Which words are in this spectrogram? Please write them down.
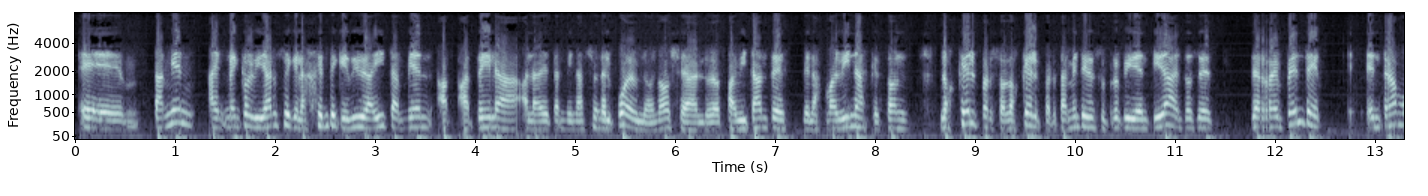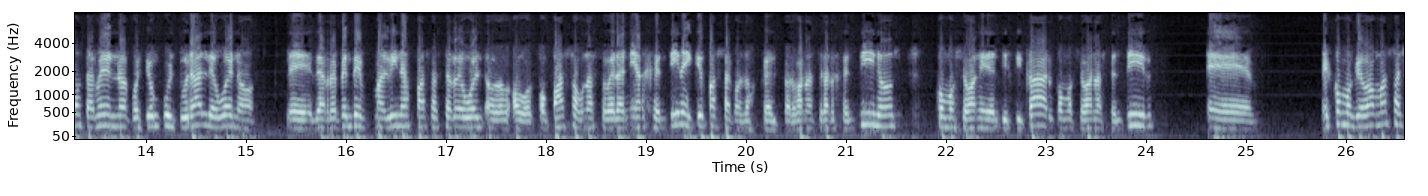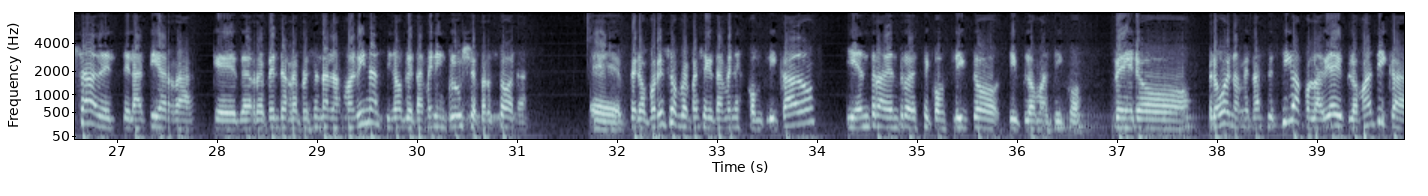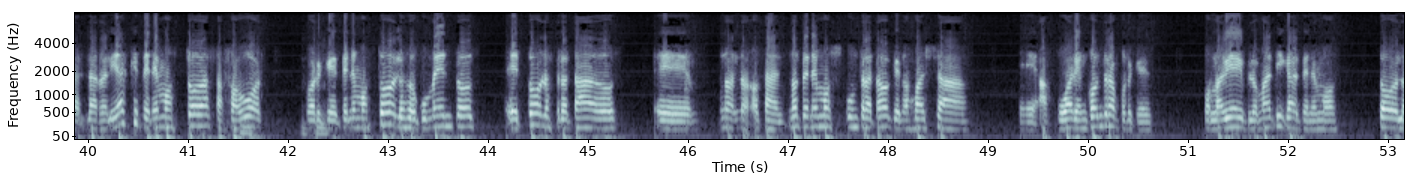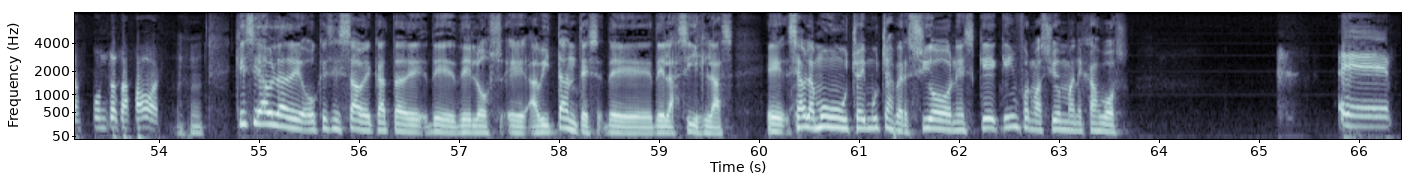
Eh, también no hay que olvidarse que la gente que vive ahí también apela a la determinación del pueblo, ¿no? O sea, los habitantes de las Malvinas, que son los Kelpers o los Kelper, también tienen su propia identidad. Entonces, de repente entramos también en una cuestión cultural de, bueno, de repente Malvinas pasa a ser de vuelta o, pasa a una soberanía argentina y qué pasa con los Kelper, van a ser argentinos, cómo se van a identificar, cómo se van a sentir. Eh, es como que va más allá de, la tierra que de repente representan las Malvinas, sino que también incluye personas. Eh, pero por eso me parece que también es complicado y entra dentro de ese conflicto diplomático. Pero, pero bueno, mientras se siga por la vía diplomática, la realidad es que tenemos todas a favor, porque tenemos todos los documentos, eh, todos los tratados, eh, no, no, o sea, no tenemos un tratado que nos vaya a jugar en contra, porque por la vía diplomática tenemos todos los puntos a favor. ¿Qué se habla de, o qué se sabe, Cata, de, de, los eh, habitantes de, de, las islas? Eh, se habla mucho, hay muchas versiones. ¿Qué, qué información manejas vos? Eh,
